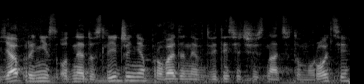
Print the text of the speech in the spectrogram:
Я приніс одне дослідження, проведене в 2016 році.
